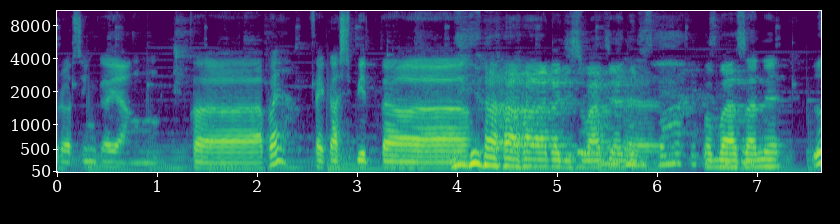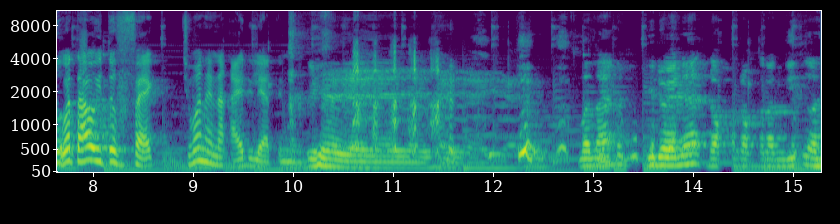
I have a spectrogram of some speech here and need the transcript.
browsing ke yang ke apa ya? Fake hospital. Iya, ada jismati aja. Pembahasannya. Lu gue tahu itu fake, cuman enak aja diliatin. Iya iya iya iya iya iya. Mana Ya, ada Videonya dokter-dokteran gitu lah.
